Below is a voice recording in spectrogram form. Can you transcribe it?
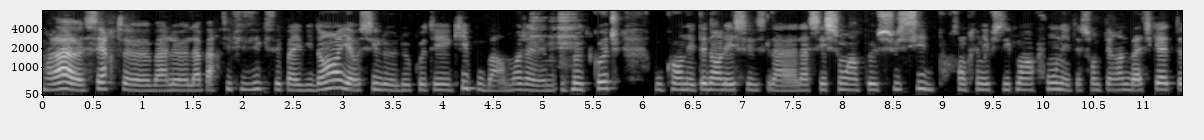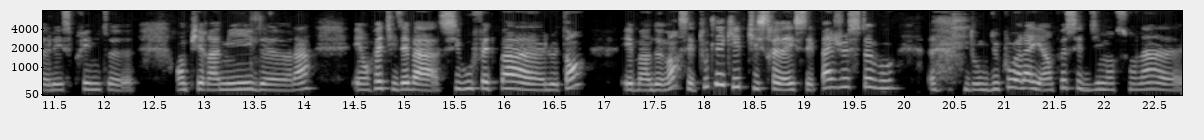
voilà, euh, certes, euh, bah, le, la partie physique c'est pas évident. Il y a aussi le, le côté équipe où bah moi j'avais notre coach où quand on était dans les, la, la session un peu suicide pour s'entraîner physiquement à fond, on était sur le terrain de basket, euh, les sprints en pyramide, voilà. Et en fait, il disait bah si vous faites pas le temps, et eh ben demain c'est toute l'équipe qui se réveille, c'est pas juste vous. Donc du coup voilà, il y a un peu cette dimension là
